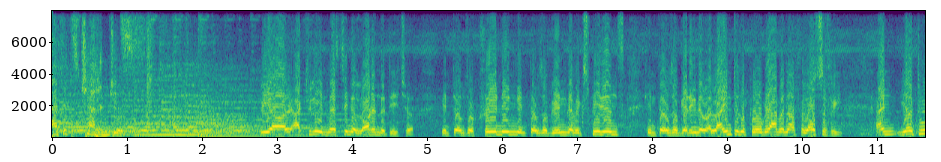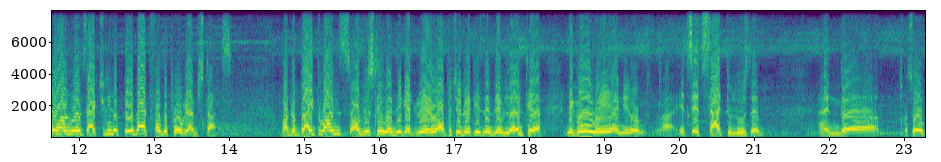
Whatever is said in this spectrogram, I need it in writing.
has its challenges. we are actually investing a lot in the teacher in terms of training, in terms of giving them experience, in terms of getting them aligned to the program and our philosophy. And year two onwards, actually the payback for the program starts. But the bright ones, obviously, when they get greater opportunities and they've learnt here, they go away, and you know, uh, it's it's sad to lose them. And uh, so,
